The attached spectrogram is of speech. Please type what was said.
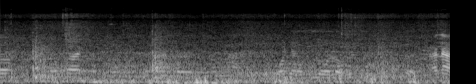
Kilo. Lapan. Anak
